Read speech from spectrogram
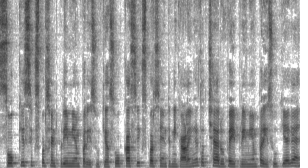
सोक के सिक्स परसेंट प्रीमियम पर इशू किया। सोक का सिक्स परसेंट निकालेंगे तो छः रुपये प्रीमियम पर इशू किया गया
